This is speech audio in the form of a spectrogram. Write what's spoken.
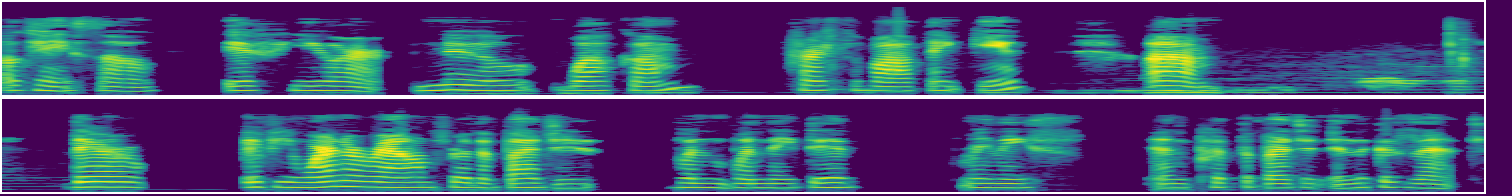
Okay, so if you are new, welcome. First of all, thank you. Um, there, if you weren't around for the budget when when they did release and put the budget in the Gazette,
